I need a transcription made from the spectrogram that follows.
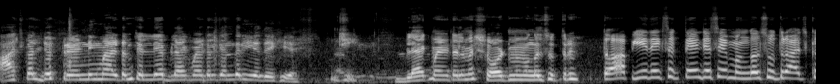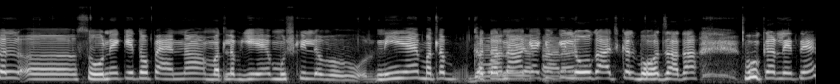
आजकल जो ट्रेंडिंग में आइटम चल रही है ब्लैक मेटल के अंदर ये देखिए। जी। ब्लैक मेटल में शॉर्ट में मंगलसूत्र। तो आप ये देख सकते हैं जैसे मंगलसूत्र आजकल अ, सोने के तो पहनना मतलब ये मुश्किल नहीं है मतलब खतरनाक है क्योंकि लोग आजकल बहुत ज़्यादा वो कर लेते हैं।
